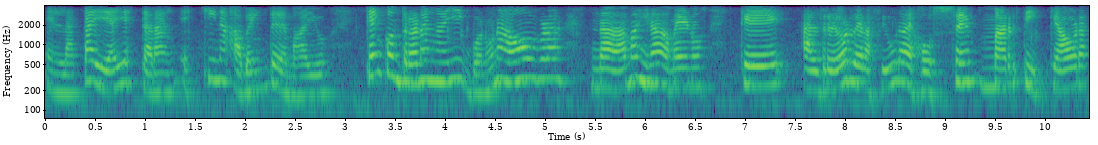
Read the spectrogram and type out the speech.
en la calle, ahí estarán, esquina a 20 de mayo. ¿Qué encontrarán allí? Bueno, una obra nada más y nada menos que alrededor de la figura de José Martí, que ahora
